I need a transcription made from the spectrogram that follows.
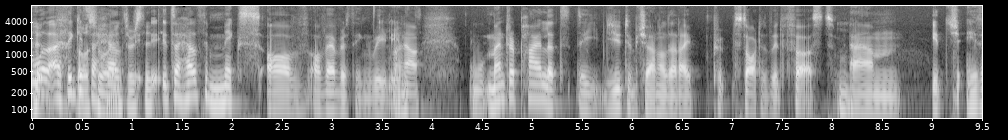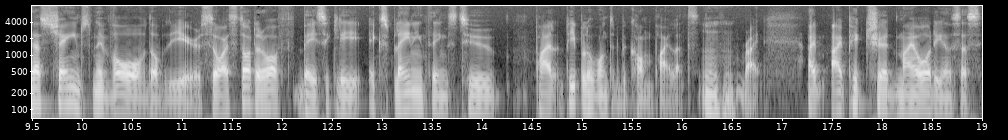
well, I think it's a, healthy, it's a healthy mix of of everything really. Right. Now, Mentour Pilot, the YouTube channel that I started with first. Mm. Um, it, it has changed and evolved over the years. So I started off basically explaining things to pilot people who wanted to become pilots, mm-hmm. right? I, I pictured my audience as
